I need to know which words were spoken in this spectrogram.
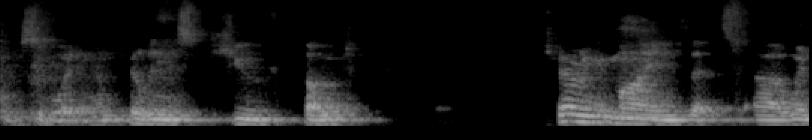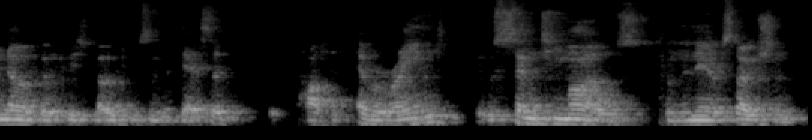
in Sible Hedingham and building this huge boat, bearing in mind that uh, when Noah built his boat, it was in the desert, hardly ever rained, it was 70 miles from the nearest ocean.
